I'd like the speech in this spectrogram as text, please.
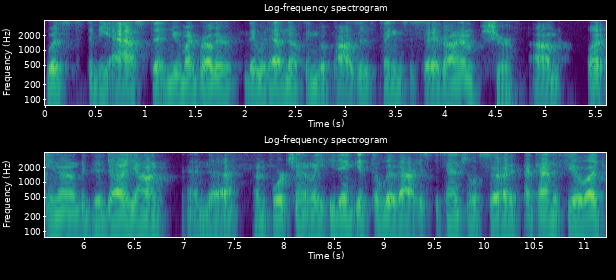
was to be asked that knew my brother, they would have nothing but positive things to say about him. Sure. Um, but you know, the good die young, and uh, unfortunately, he didn't get to live out his potential. So I, I kind of feel like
